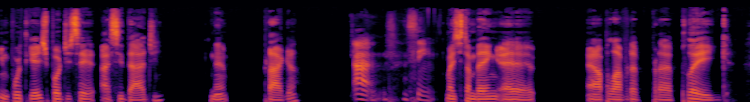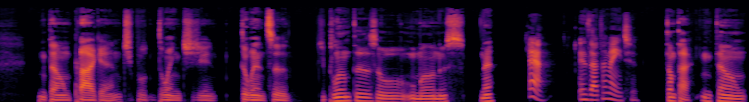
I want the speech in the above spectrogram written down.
em português, pode ser a cidade, né? Praga. Ah, sim. Mas também é, é a palavra para plague. Então, praga, tipo, doente, de- doença de plantas ou humanos, né? É, exatamente. Então tá. Então,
